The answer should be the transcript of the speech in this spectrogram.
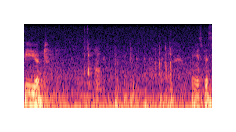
period. Space?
